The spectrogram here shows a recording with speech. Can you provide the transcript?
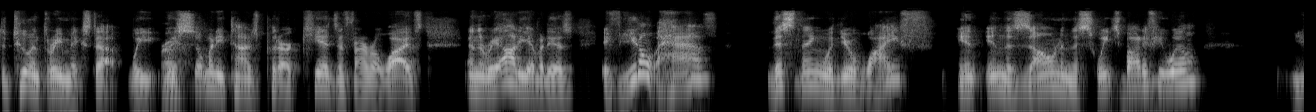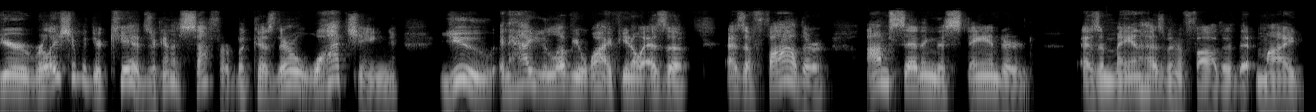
the two and three mixed up. We right. we so many times put our kids in front of our wives and the reality of it is, if you don't have this thing with your wife in, in the zone, in the sweet spot, if mm-hmm. you will, your relationship with your kids are going to suffer because they're watching you and how you love your wife. You know, as a as a father, I'm setting the standard as a man, husband, and father that my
